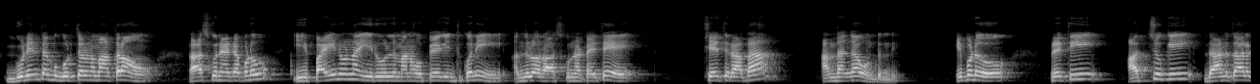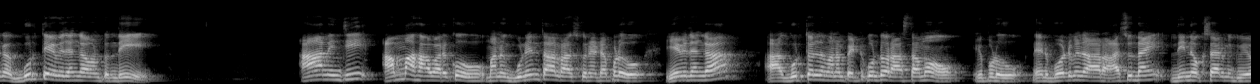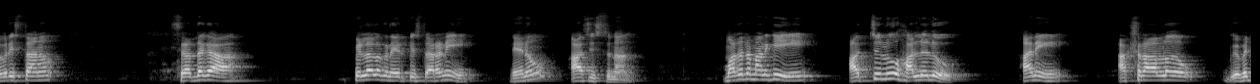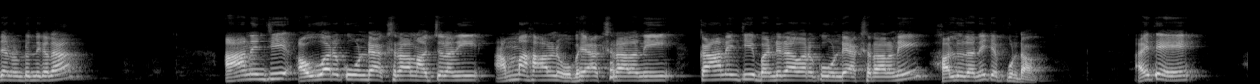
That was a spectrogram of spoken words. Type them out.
గుణింతపు గుర్తులను మాత్రం రాసుకునేటప్పుడు ఈ పైన ఈ రూల్ని మనం ఉపయోగించుకొని అందులో రాసుకున్నట్టయితే చేతి రాత అందంగా ఉంటుంది. ఇప్పుడు ప్రతి అచ్చుకి దాని తాలూకా గుర్తు ఏ విధంగా ఉంటుంది? ఆ నుంచి అమ్మహ వరకు మనం గుణింతాలు రాసుకునేటప్పుడు ఏ విధంగా ఆ గుర్తులను మనం పెట్టుకుంటూ రాస్తామో ఇప్పుడు నేను బోర్డు మీద రాసి ఉన్నాయి. దీన్ని ఒకసారి మీకు వివరిస్తాను. శ్రద్ధగా పిల్లలకు నేర్పిస్తారని నేను ఆశిస్తున్నాను. మొదట మనకి అచ్చులు హల్లులు అని అక్షరాల్లో విభజన ఉంటుంది కదా? ఆ నుంచి అవ్ వరకు ఉండే అక్షరాలను అచ్చులని అమ్మ హాలను ఉభయాక్షరాలని కా నుంచి బండిరా వరకు ఉండే అక్షరాలని హల్లులని చెప్పుకుంటాం. అయితే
